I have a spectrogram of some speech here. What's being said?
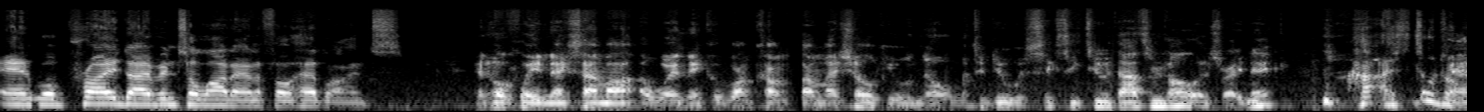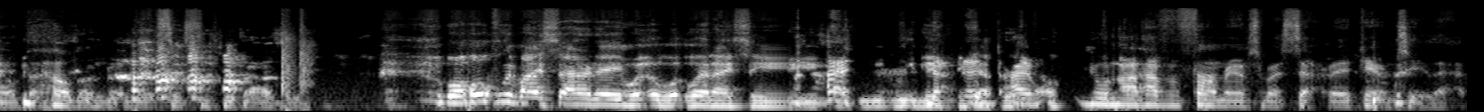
and we'll probably dive into a lot of NFL headlines. And hopefully next time I, when Nick LeBlanc comes on my show, he will know what to do with sixty-two thousand dollars, right, Nick? I still don't know what the hell I'm going to do. Sixty-two thousand. Well, hopefully by Saturday when I see you, you, you, you, No, I- You will not have a firm answer by Saturday. I guarantee you that.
